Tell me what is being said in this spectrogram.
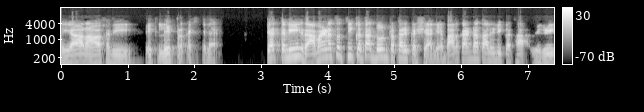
या नावाखाली एक लेख प्रकाशित केला आहे त्यात त्यांनी रामायणाचं ती कथा दोन प्रकारे कशी आली आहे? बालकांडात आलेली कथा वेगळी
